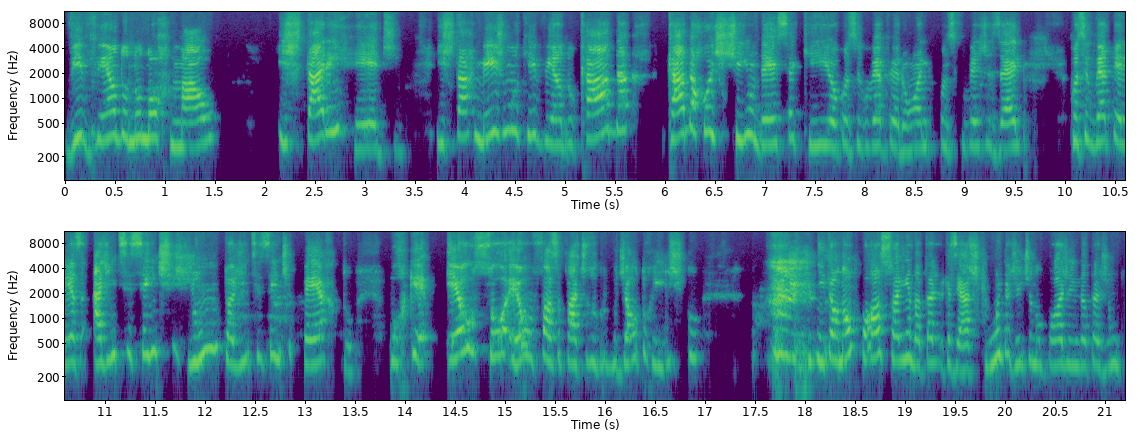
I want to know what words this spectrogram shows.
vivendo no normal, estar em rede, estar mesmo que vendo cada cada rostinho desse aqui, eu consigo ver a Verônica, consigo ver a Gisele, consigo ver a Tereza, a gente se sente junto, a gente se sente perto, porque eu sou, eu faço parte do grupo de alto risco, então não posso ainda, tá, quer dizer, acho que muita gente não pode ainda estar junto,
